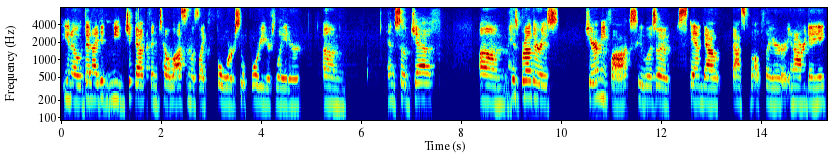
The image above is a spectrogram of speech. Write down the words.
you know then I didn't meet Jeff until Lawson was like four, so four years later. Um, and so Jeff, um, his brother is Jeremy Fox, who was a standout basketball player in our day.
